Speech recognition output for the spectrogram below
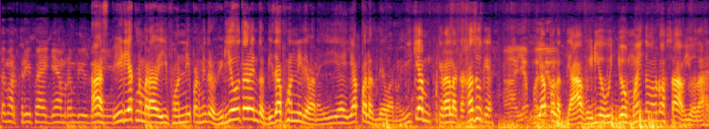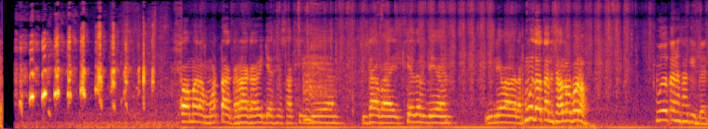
તમારે ફ્રી ફાયર ગેમ રમવી હા સ્પીડ એક નંબર આવે એ ફોનની પણ મિત્રો વીડિયો ઉતારે ને તો બીજા ફોન નહીં લેવાનો. એ એપલ જ લેવાનો. એ કેમ કે ખાસું કે? એપલ જ આ વીડિયો ઉજ્જો મોય તમારો સાવ આવ્યો થાય અમારા મોટા ઘરાક આવી ગયા છે સાખી બેન સીધાભાઈ ખેદર બેન ઈ લેવા હું જતા ને ચાલો બોલો. હું જતા ને સાખી બેન.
